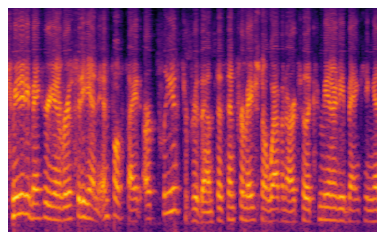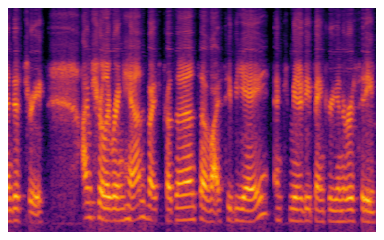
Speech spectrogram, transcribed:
Community Banker University and InfoSight are pleased to present this informational webinar to the community banking industry. I'm Shirley Ringhand, Vice President of ICBA and Community Banker University.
